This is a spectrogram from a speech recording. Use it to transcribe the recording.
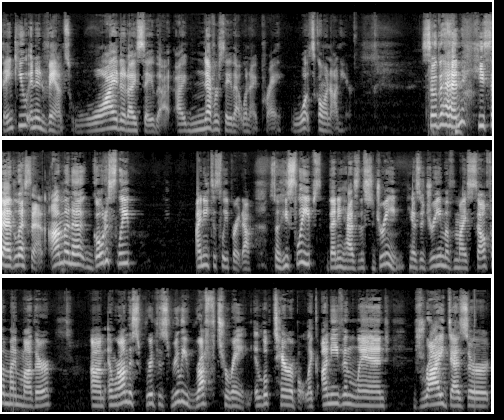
Thank you in advance. Why did I say that? I never say that when I pray. What's going on here? So then he said, Listen, I'm going to go to sleep. I need to sleep right now. So he sleeps. Then he has this dream. He has a dream of myself and my mother. Um, and we're on this we're this really rough terrain. It looked terrible, like uneven land, dry desert,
